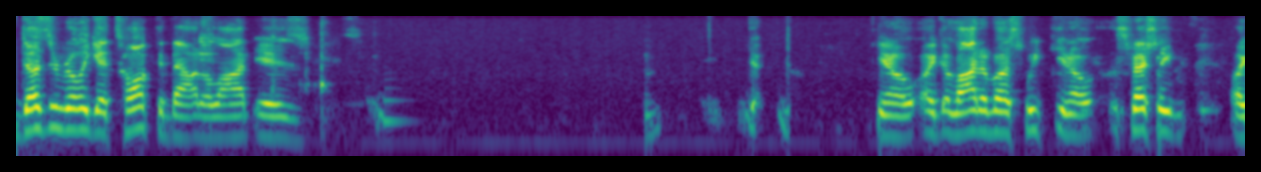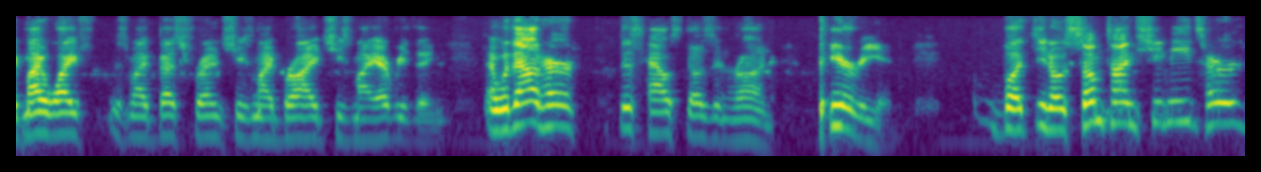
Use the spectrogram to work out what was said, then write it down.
doesn't really get talked about a lot is you know like a lot of us we you know especially like my wife is my best friend she's my bride she's my everything and without her this house doesn't run period. But you know sometimes she needs her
